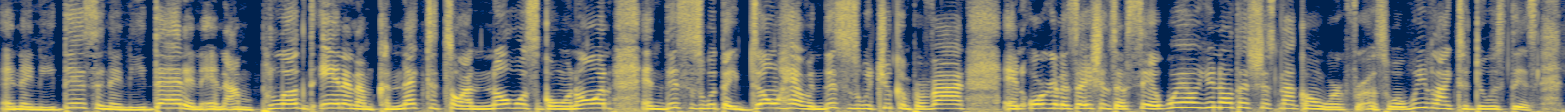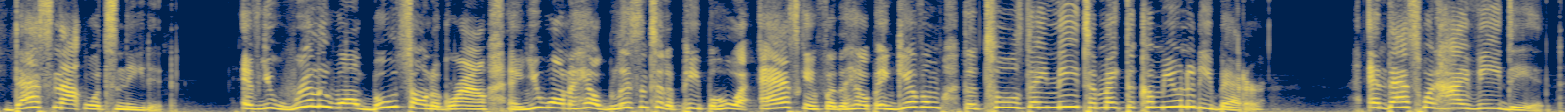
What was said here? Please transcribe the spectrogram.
and they need this and they need that. And, and I'm plugged in and I'm connected so I know what's going on. And this is what they don't have. And this is what you can provide. And organizations have said, well, you know, that's just not going to work for us. What we like to do is this. That's not what's needed. If you really want boots on the ground and you want to help, listen to the people who are asking for the help and give them the tools they need to make the community better. And that's what Hy-Vee did.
